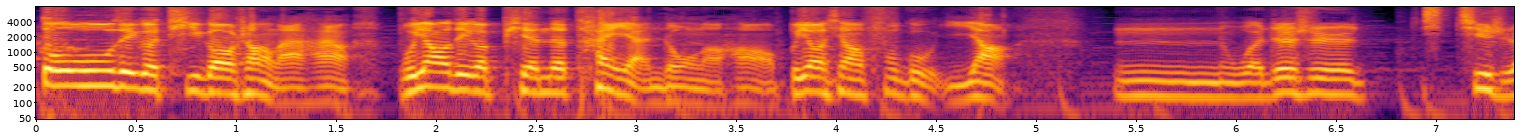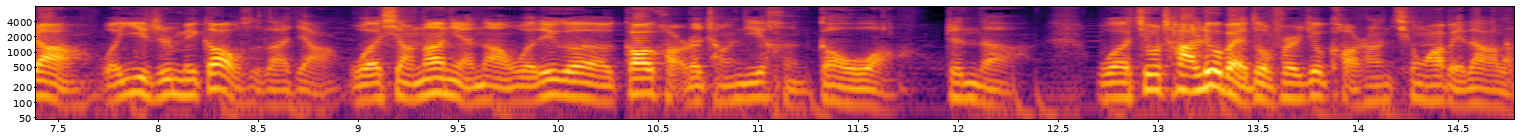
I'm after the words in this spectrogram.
都这个提高上来，哈，不要这个偏的太严重了哈，不要像复古一样。嗯，我这是。其实啊，我一直没告诉大家，我想当年呢，我这个高考的成绩很高啊，真的，我就差六百多分就考上清华北大了，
